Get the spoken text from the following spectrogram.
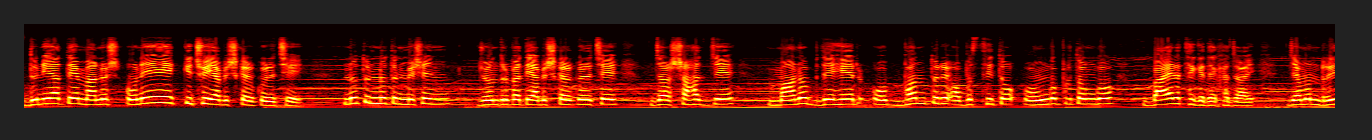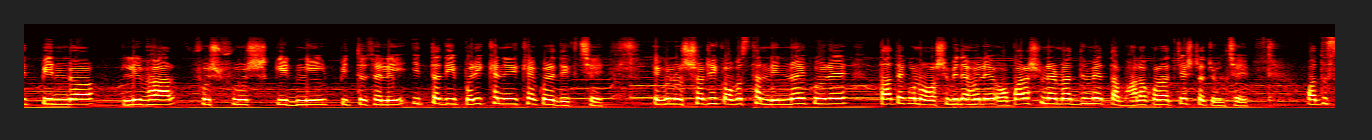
দুনিয়াতে মানুষ অনেক কিছুই আবিষ্কার করেছে। নতুন নতুন মেশিন, যন্ত্রপাতি আবিষ্কার করেছে, যার সাহায্যে মানব দেহের অভ্যন্তরে অবস্থিত অঙ্গ প্রত্যঙ্গ বাইরে থেকে দেখা যায়, যেমন হৃৎপিণ্ড, লিভার, ফুসফুস, কিডনি, পিত্তথলি ইত্যাদি পরীক্ষা নিরীক্ষা করে দেখছে। এগুলোর সঠিক অবস্থান নির্ণয় করে তাতে কোনো অসুবিধা হলে অপারেশনের মাধ্যমে তা ভালো করার চেষ্টা চলছে। অথচ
